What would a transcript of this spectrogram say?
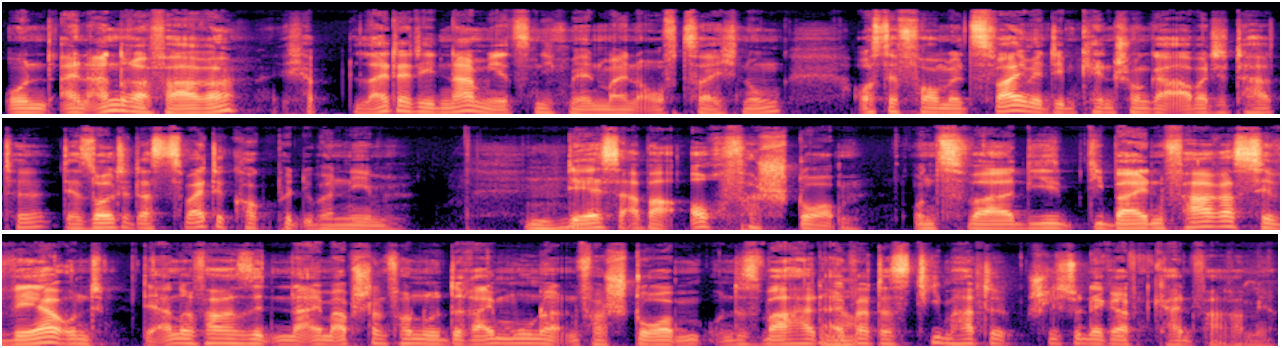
Und ein anderer Fahrer, ich habe leider den Namen jetzt nicht mehr in meinen Aufzeichnungen, aus der Formel 2, mit dem Ken schon gearbeitet hatte, der sollte das zweite Cockpit übernehmen. Der ist aber auch verstorben. Und zwar die, die beiden Fahrer, Sever und der andere Fahrer, sind in einem Abstand von nur drei Monaten verstorben. Und es war halt Ja. einfach, das Team hatte schlicht und ergreifend keinen Fahrer mehr.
